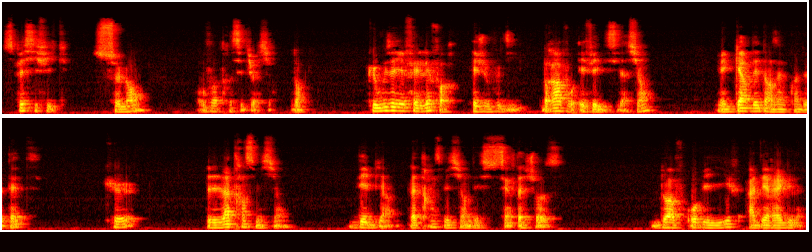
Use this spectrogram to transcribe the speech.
spécifiques selon votre situation. Donc, que vous ayez fait l'effort, et je vous dis bravo et félicitations, mais gardez dans un coin de tête que la transmission des biens, la transmission de certaines choses doivent obéir à des règles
